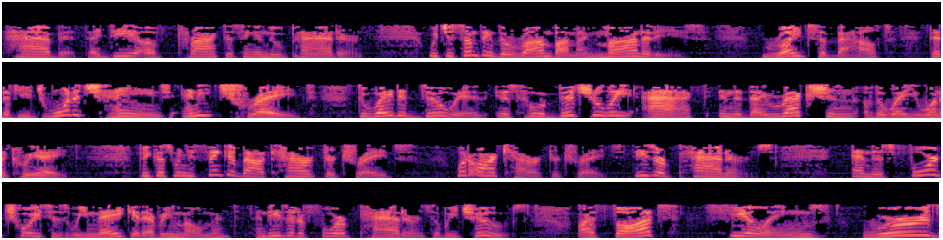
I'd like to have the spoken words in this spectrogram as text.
habit, the idea of practicing a new pattern, which is something the Rambam, Maimonides, writes about that if you want to change any trait, the way to do it is to habitually act in the direction of the way you want to create. Because when you think about character traits, what are character traits? These are patterns. And there's four choices we make at every moment, and these are the four patterns that we choose. Our thoughts, feelings, words,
